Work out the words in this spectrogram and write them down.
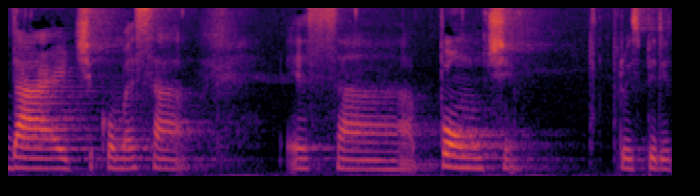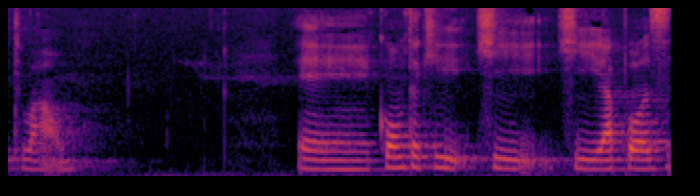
da arte como essa, essa ponte para o espiritual. É, conta que, que, que após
